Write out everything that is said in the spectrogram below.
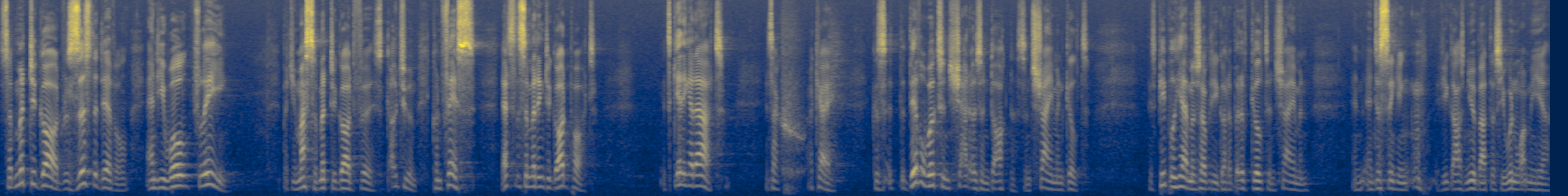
Submit to God. Resist the devil and he will flee. But you must submit to God first. Go to him. Confess. That's the submitting to God part. It's getting it out. It's like, whew, okay. Because the devil works in shadows and darkness and shame and guilt. There's people here, most hopefully, got a bit of guilt and shame and, and, and just thinking, mm, if you guys knew about this, you wouldn't want me here.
